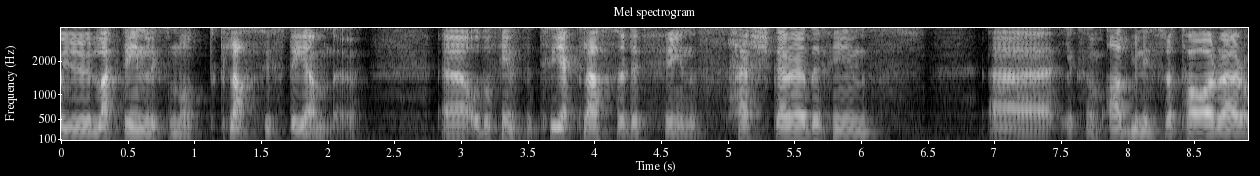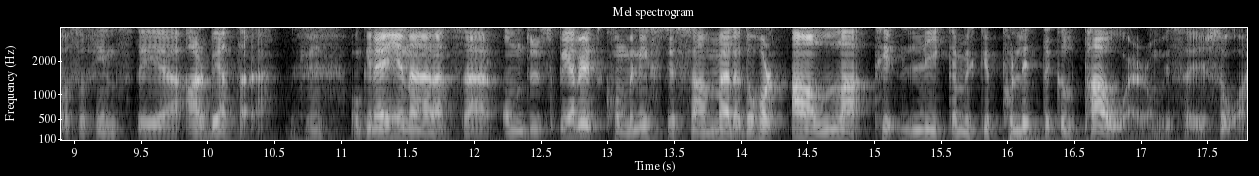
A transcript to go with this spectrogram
ju lagt in liksom något klassystem nu. Uh, och då finns det tre klasser. Det finns härskare, det finns uh, liksom administratörer och så finns det arbetare. Okay. Och grejen är att så här, om du spelar i ett kommunistiskt samhälle då har alla lika mycket political power om vi säger så.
